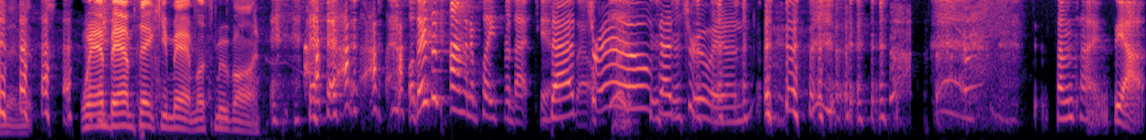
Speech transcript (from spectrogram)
And then it's wham bam, thank you, ma'am. Let's move on. well, there's a time and a place for that too. That's so. true. That's true, Ann. Sometimes, yeah.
